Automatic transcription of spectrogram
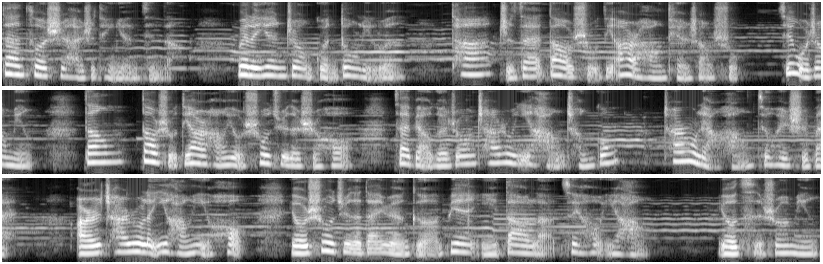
但做事还是挺严谨的。为了验证滚动理论，他只在倒数第二行填上数。结果证明，当倒数第二行有数据的时候，在表格中插入一行成功，插入两行就会失败。而插入了一行以后，有数据的单元格便移到了最后一行。由此说明，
